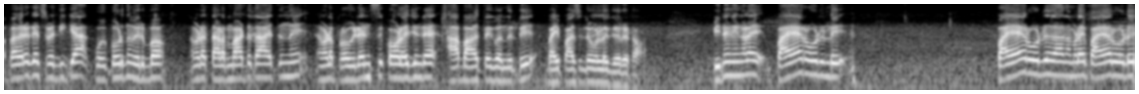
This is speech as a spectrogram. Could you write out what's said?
അപ്പോൾ അവരൊക്കെ ശ്രദ്ധിക്കുക കോഴിക്കോട് നിന്ന് വരുമ്പോൾ നമ്മുടെ തടമ്പാട്ട് താഴത്തു നിന്ന് നമ്മുടെ പ്രൊവിഡൻസ് കോളേജിന്റെ ആ ഭാഗത്തേക്ക് വന്നിട്ട് ബൈപ്പാസിന്റെ ഉള്ളിൽ കയറി കേട്ടോ. പിന്നെ നിങ്ങൾ പഴയ റോഡുണ്ട് പഴയ റോഡ് ഇതാ നമ്മുടെ പഴയ റോഡ്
